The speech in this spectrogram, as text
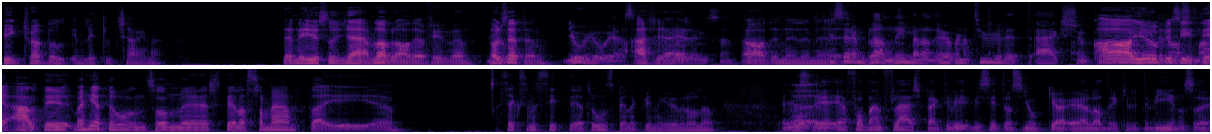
Big Trouble in Little China. Den är ju så jävla bra den filmen. Har du Jo. sett den? jo, jo, jag sa Alltså, det. jag är- länge sedan. Ja, den är... Den är... Vi ser en blandning mellan övernaturligt, action, komedi. Ja, ah, det jo är precis. Det är allt. Det är, vad heter hon som eh, spelar Samantha i eh, Sex and the City? Jag tror hon spelar kvinnliga huvudrollen. Ja, Just det, jag får bara en flashback till vi, vi sitter hos Jocke och ölar och dricker lite vin och så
